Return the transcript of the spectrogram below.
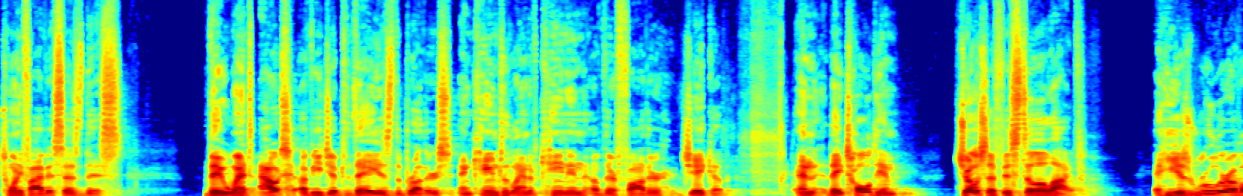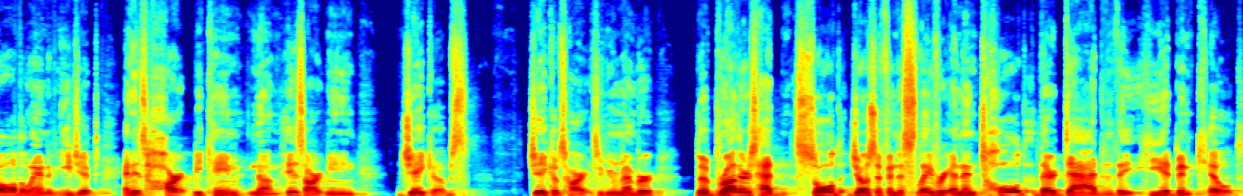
25, it says this. They went out of Egypt, they is the brothers, and came to the land of Canaan of their father Jacob. And they told him, Joseph is still alive. And he is ruler of all the land of Egypt, and his heart became numb. His heart, meaning Jacob's, Jacob's heart. So if you remember, the brothers had sold Joseph into slavery and then told their dad that they, he had been killed.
